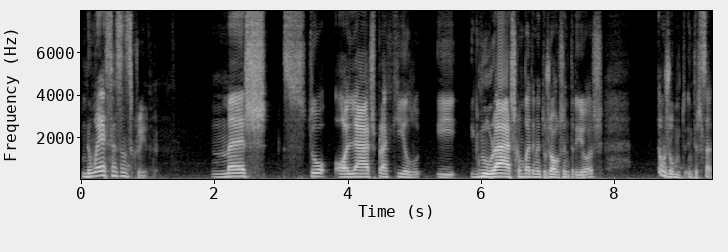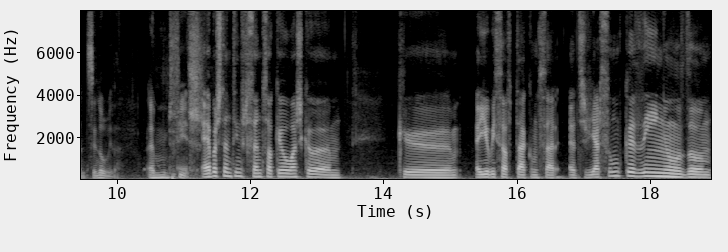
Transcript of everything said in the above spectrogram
Não é Assassin's Creed, mas se tu olhares para aquilo e ignorares completamente os jogos anteriores, é um jogo muito interessante, sem dúvida. É muito fixe. É bastante interessante, só que eu acho que. hum, que a Ubisoft está a começar a desviar-se um bocadinho do.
